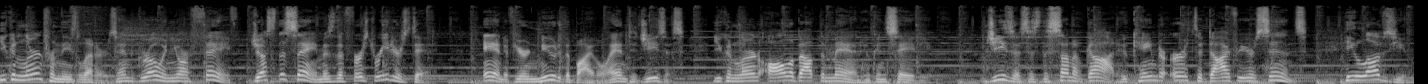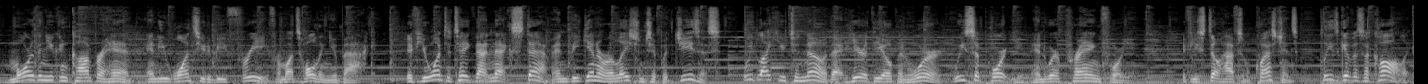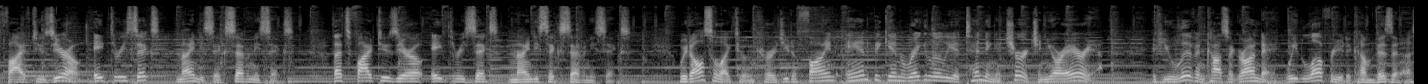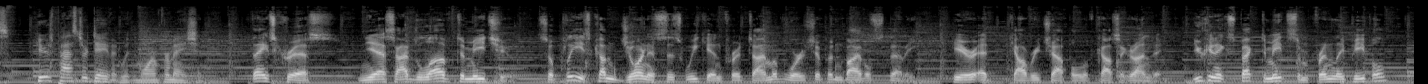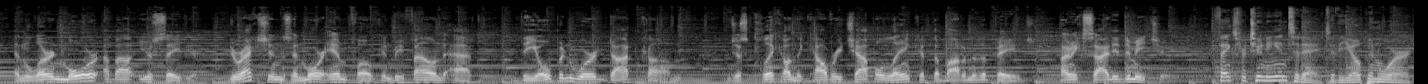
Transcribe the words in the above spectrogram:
You can learn from these letters and grow in your faith just the same as the first readers did. And if you're new to the Bible and to Jesus, you can learn all about the man who can save you. Jesus is the Son of God who came to earth to die for your sins. He loves you more than you can comprehend, and He wants you to be free from what's holding you back. If you want to take that next step and begin a relationship with Jesus, we'd like you to know that here at the Open Word, we support you and we're praying for you. If you still have some questions, please give us a call at 520 836 9676. That's 520 836 9676. We'd also like to encourage you to find and begin regularly attending a church in your area. If you live in Casa Grande, we'd love for you to come visit us. Here's Pastor David with more information. Thanks, Chris. Yes, I'd love to meet you. So please come join us this weekend for a time of worship and Bible study. here at Calvary Chapel of Casa Grande. You can expect to meet some friendly people and learn more about your Savior. Directions and more info can be found at theopenword.com. Just click on the Calvary Chapel link at the bottom of the page. I'm excited to meet you. Thanks for tuning in today to the Open Word.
